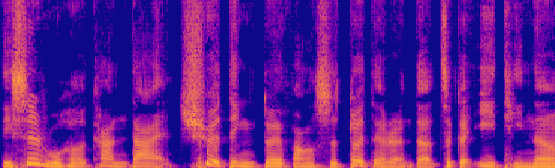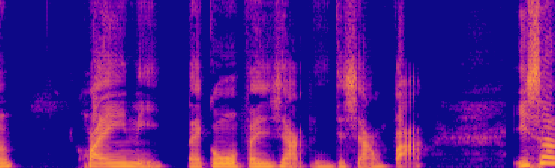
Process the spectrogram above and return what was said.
你是如何看待确定对方是对的人的这个议题呢？欢迎你来跟我分享你的想法。以上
